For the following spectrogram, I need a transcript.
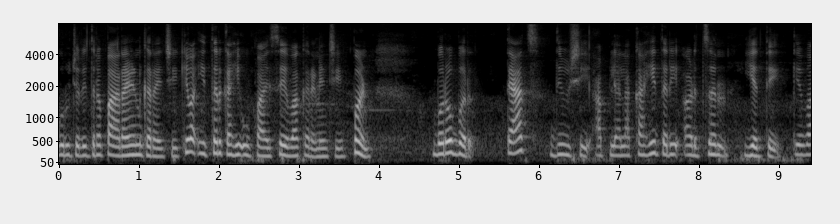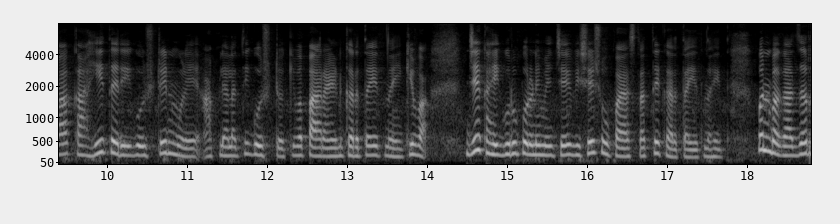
गुरुचरित्र पारायण करायची किंवा इतर काही उपाय सेवा करण्याची. पण बरोबर त्याच दिवशी आपल्याला काहीतरी अडचण येते किंवा काहीतरी गोष्टींमुळे आपल्याला ती गोष्ट किंवा पारायण करता येत नाही किंवा जे काही गुरुपौर्णिमेचे विशेष उपाय असतात ते करता येत नाहीत. पण बघा जर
